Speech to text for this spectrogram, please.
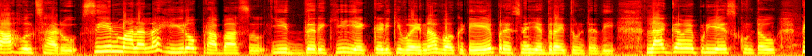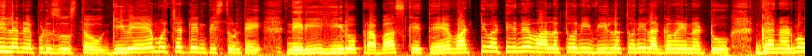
రాహుల్ సారు సినిమాలలో హీరో ప్రభాస్ ఇద్దరికి ఎక్కడికి పోయినా ఒకటే ప్రశ్న ఎదురైతుంటది. లగ్గం ఎప్పుడు చేసుకుంటావు పిల్లని ఎప్పుడు చూస్తావు గివే ముచ్చట్లు వినిపిస్తుంటాయి నెరీ హీరో ప్రభాస్కి అయితే వట్టి వట్టిగానే వాళ్ళతోని వీళ్ళతోని లగ్గమైనట్టు గా నడుమ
